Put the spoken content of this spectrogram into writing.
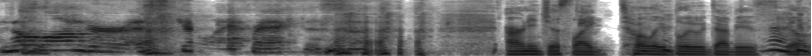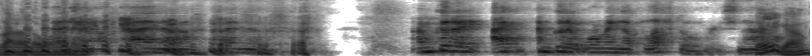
no longer a skill I practice. Uh, Arnie just like totally blew Debbie's skills out of the I water. know, I know, I know. I'm good at I, I'm good at warming up leftovers now. There you go.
